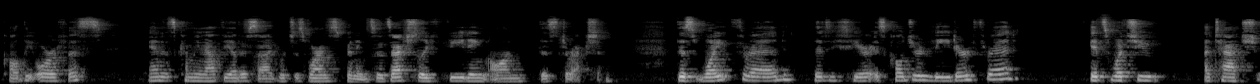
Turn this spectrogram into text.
called the orifice, and it's coming out the other side, which is where I'm spinning. So it's actually feeding on this direction. This white thread that is here is called your leader thread. It's what you attach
